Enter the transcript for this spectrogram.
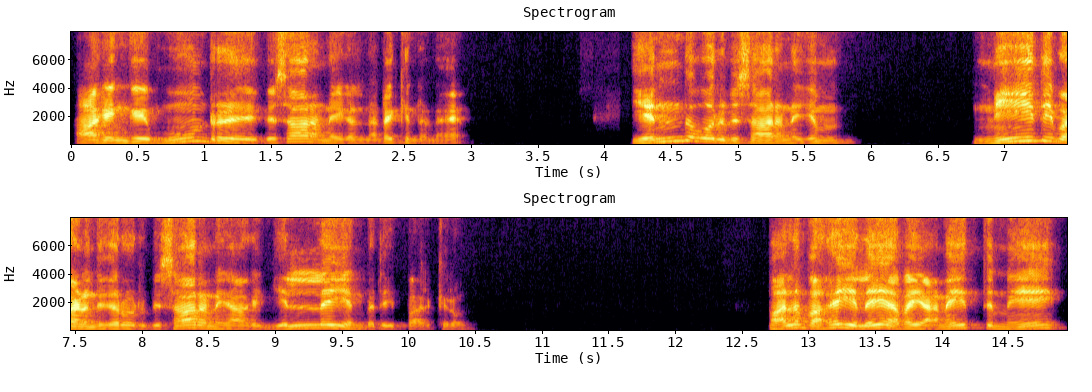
ஆக இங்கு மூன்று விசாரணைகள் நடக்கின்றன. எந்த ஒரு விசாரணையும் நீதி வழங்குகிற ஒரு விசாரணையாக இல்லை என்பதை பார்க்கிறோம். பல வகையிலே அவை அனைத்துமே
